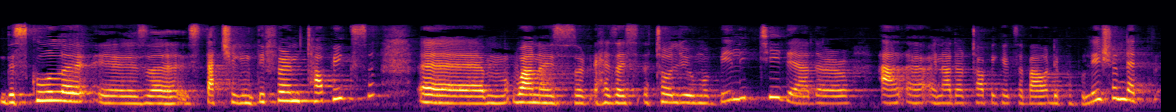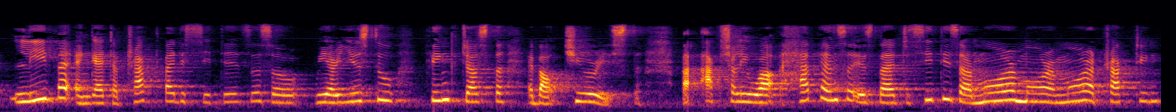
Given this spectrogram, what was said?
the school is, uh, is, touching different topics. Um, one is, as I told you, mobility. The other, uh, uh, another topic is about the population that live and get attracted by the cities. So we are used to think just about tourists. But actually, what happens is that cities are more and more and more attracting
